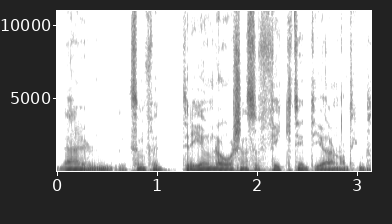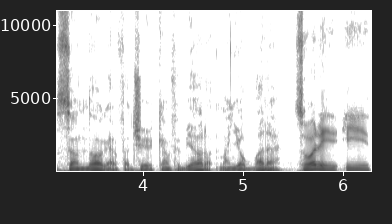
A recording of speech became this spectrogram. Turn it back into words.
när liksom för 300 år sedan så fick du inte göra någonting på söndagar för att kyrkan förbjöd att man jobbade. Så är det i,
